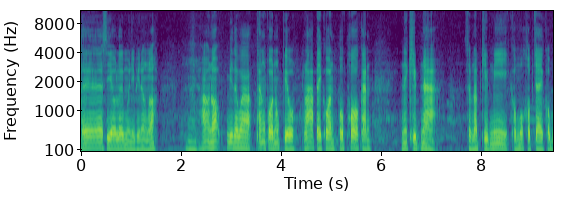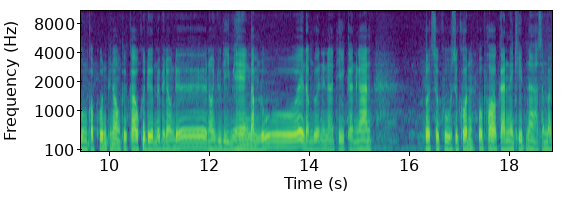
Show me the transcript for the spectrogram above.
แต่เสียวเลยเมื้อนี้พี่น้องเนาะเอาเนาะมีแต่ว่าทั้งพ่อน้องเปียวลาไปก่อนพบพ่อกันในคลิปหน้า สำหรับคลิปนี้ขอมกขอบใจขอบบุญขอบคุณพี่น้องคือเก่าคือเดิมเลยพี่น้องเด้อนอนอยู่ดีมีแห้งดำรวยดำรวยในหน้าที่การงานเปิดสุขูสุคนพบพ่อกันในคลิปหน้าสำหรับ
